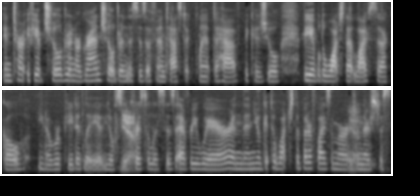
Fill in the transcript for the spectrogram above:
in ter- if you have children or grandchildren, this is a fantastic plant to have because you'll be able to watch that life cycle, you know, repeatedly. You'll see Yeah. chrysalises everywhere, and then you'll get to watch the butterflies emerge. Yeah. And there's just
